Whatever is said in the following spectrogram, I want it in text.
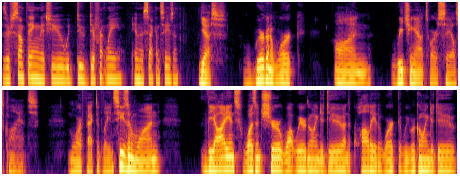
is there something that you would do differently in the second season? Yes, we're going to work on reaching out to our sales clients more effectively. In season one, the audience wasn't sure what we were going to do and the quality of the work that we were going to do.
